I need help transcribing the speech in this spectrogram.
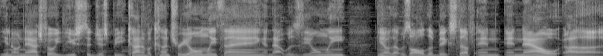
you know, Nashville used to just be kind of a country only thing, and that was the only, you know, that was all the big stuff. And and now, uh,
